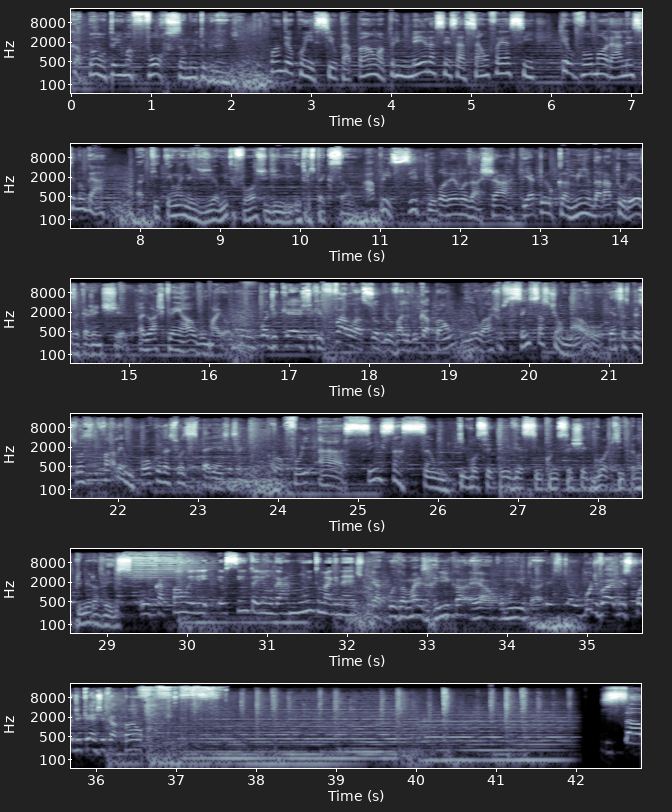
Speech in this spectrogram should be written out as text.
Capão tem uma força muito grande. Quando eu conheci o Capão, a primeira sensação foi assim: eu vou morar nesse lugar. Aqui tem uma energia muito forte de introspecção. A princípio, podemos achar que é pelo caminho da natureza que a gente chega, mas eu acho que tem algo maior. Um podcast que fala sobre o Vale do Capão. E eu acho sensacional que essas pessoas falem um pouco das suas experiências aqui. Qual foi a sensação que você teve assim quando você chegou aqui pela primeira vez? O Capão, ele, eu sinto ele um lugar muito magnético. E a coisa mais rica é a comunidade. Este é o Good Vibes Podcast Capão.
